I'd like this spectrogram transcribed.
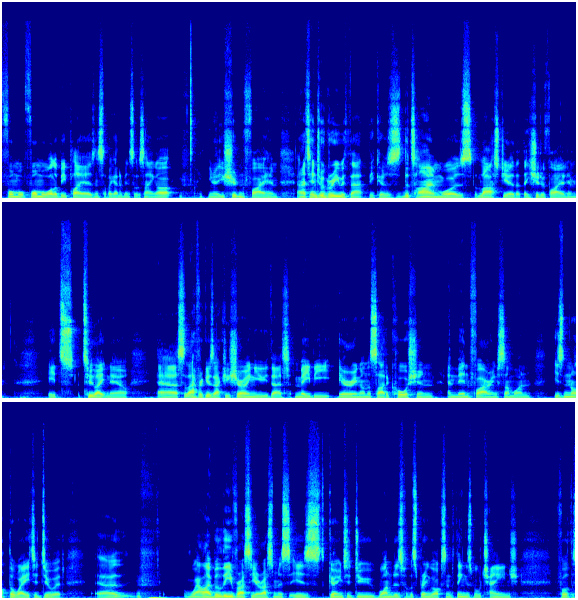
former former Wallaby players and stuff like that have been sort of saying, "Oh, you know, you shouldn't fire him," and I tend to agree with that because the time was last year that they should have fired him. It's too late now. Uh, South Africa is actually showing you that maybe erring on the side of caution and then firing someone is not the way to do it. Uh, while I believe Rassie Erasmus is going to do wonders for the Springboks and things will change for the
